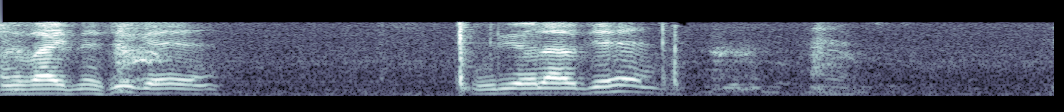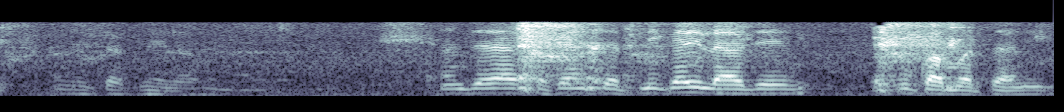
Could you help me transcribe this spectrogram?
અને વાઈફ ને શું કે? પૂરીઓ લાવજે. જરા ચટણી કરી લાવજે. સૂકા મરચાની.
